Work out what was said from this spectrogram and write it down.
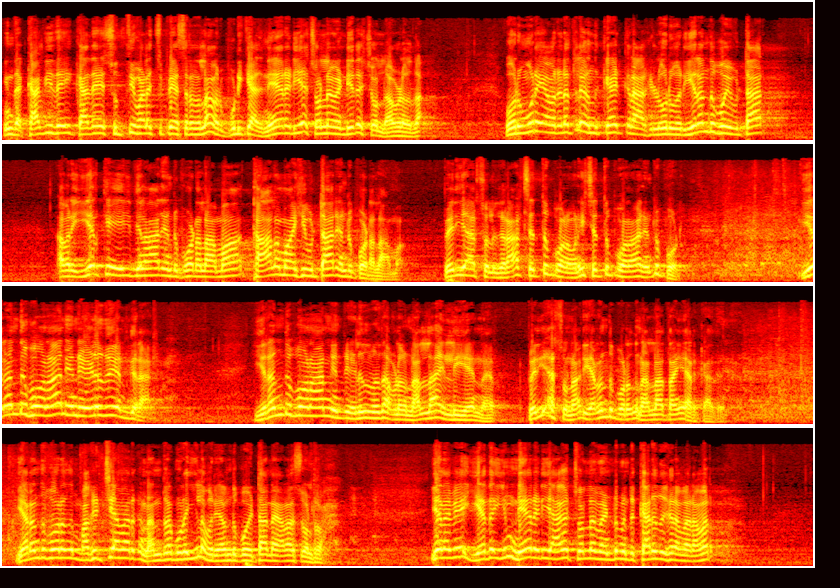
இந்த கவிதை கதையை சுற்றி வளைச்சி பேசுறதெல்லாம் அவர் பிடிக்காது. நேரடியாக சொல்ல வேண்டியதை சொல்லு அவ்வளவுதான். ஒரு முறை அவரிடத்துல வந்து கேட்கிறார்கள் ஒருவர் இறந்து போய்விட்டார் அவரை இயற்கை எழுதினார் என்று போடலாமா காலமாகி விட்டார் என்று போடலாமா? பெரியார் சொல்லுகிறார் செத்து போனவனை செத்து போனான் என்று போடும் இறந்து போனான் என்று எழுது என்கிறார். இறந்து போனான் என்று எழுதுவது அவ்வளவு நல்லா இல்லையேன்னார் பெரியார் சொன்னார் இறந்து போகிறது நல்லா தான் இருக்காது. இறந்து போகிறது மகிழ்ச்சியாக இருக்கு? நன்ற முறையில் அவர் இறந்து போயிட்டான்னு யாராவது சொல்கிறான் எனவே எதையும் நேரடியாக சொல்ல வேண்டும் என்று கருதுகிறவர் அவர்.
